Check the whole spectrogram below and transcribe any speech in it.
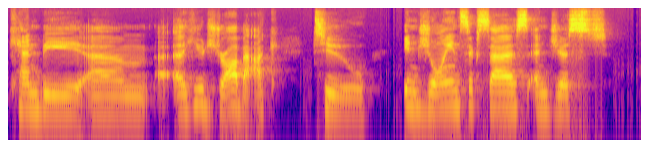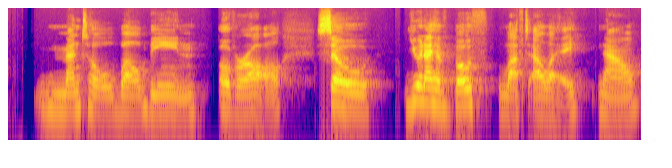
can be um, a, a huge drawback to enjoying success and just mental well-being overall. So you and I have both left LA now,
